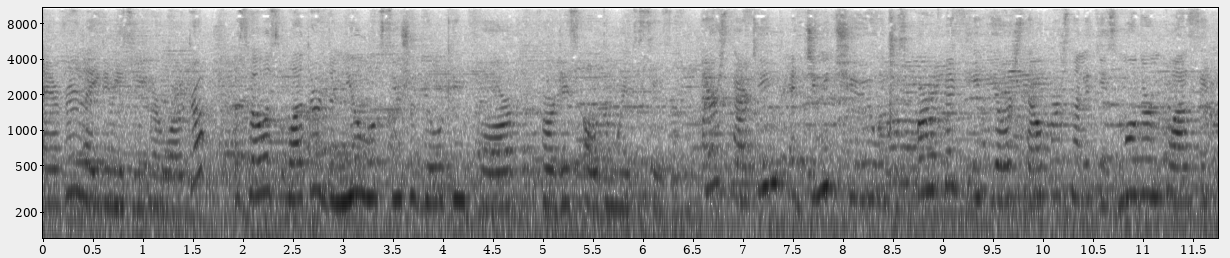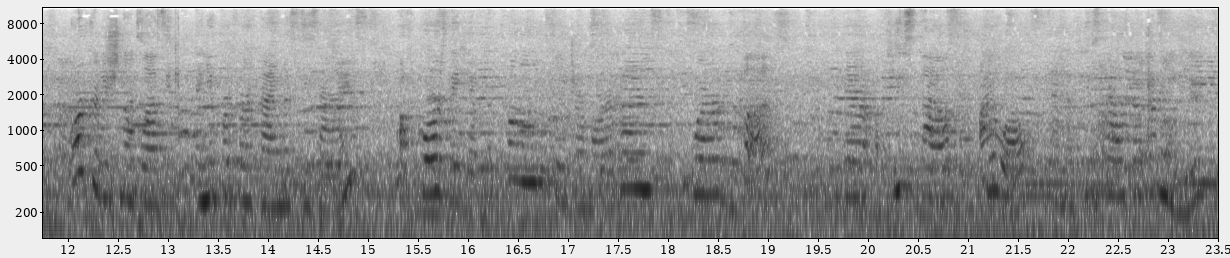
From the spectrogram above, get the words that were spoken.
every lady needs in her wardrobe, as well as what are the new looks you should be looking for for this autumn winter season. We're starting at Jimmy Choo, which is perfect if your style personality is modern, classic, or traditional classic, and you prefer timeless designs. Of course, they have the pumps, which are more advanced wear, but there are a few styles I love and a few styles that are new,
